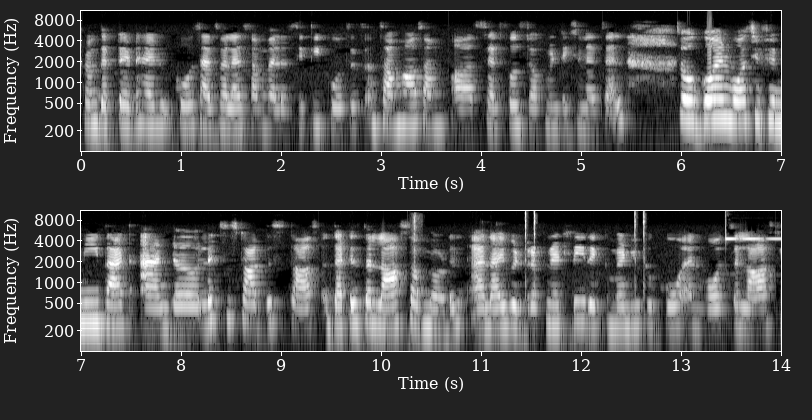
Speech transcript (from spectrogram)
from the TED course as well as some Vlocity courses and somehow some uh, Salesforce documentation as well. So go and watch if you need that. And uh, let's start this task. That is the last submodule, and I would definitely recommend you to go and watch the last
